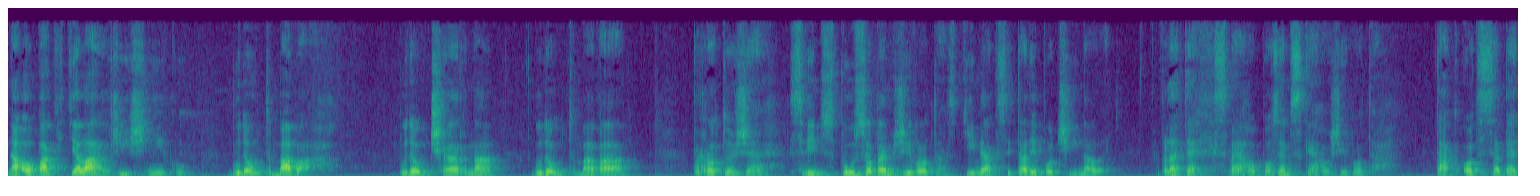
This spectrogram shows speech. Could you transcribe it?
Naopak těla hříšníků budou tmavá. Budou černá, budou tmavá, protože svým způsobem života, s tím, jak si tady počínali v letech svého pozemského života, tak od sebe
